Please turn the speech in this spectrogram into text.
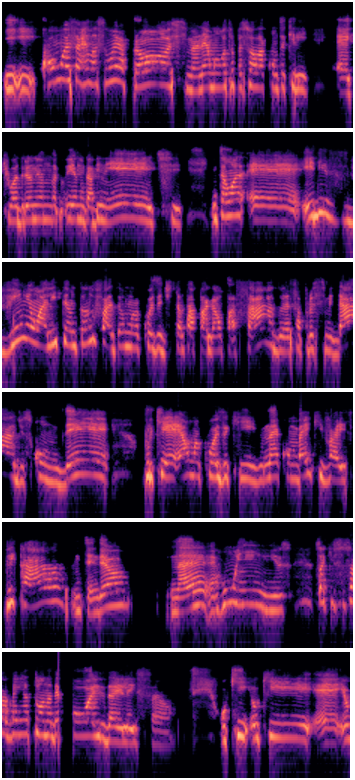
E, e, como essa relação era próxima, né? Uma outra pessoa lá conta que ele é, que o Adriano ia no, ia no gabinete. Então, é, eles vinham ali tentando fazer uma coisa de tentar apagar o passado, essa proximidade, esconder, porque é uma coisa que, né, como é que vai explicar, entendeu? Né? É ruim isso. Só que isso só vem à tona depois da eleição. O que, o que é, eu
